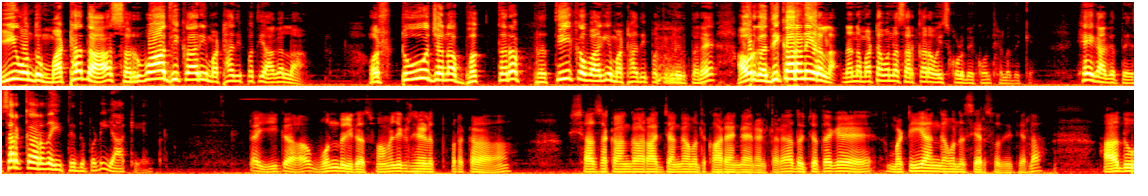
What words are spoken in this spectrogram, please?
ಈ ಒಂದು ಮಠದ ಸರ್ವಾಧಿಕಾರಿ ಮಠಾಧಿಪತಿ ಆಗಲ್ಲ. ಅಷ್ಟೂ ಜನ ಭಕ್ತರ ಪ್ರತೀಕವಾಗಿ ಮಠಾಧಿಪತಿಗಳಿರ್ತಾರೆ. ಅವ್ರಿಗೆ ಅಧಿಕಾರನೇ ಇರಲ್ಲ. ನನ್ನ ಮಠವನ್ನು ಸರ್ಕಾರ ವಹಿಸ್ಕೊಳ್ಬೇಕು ಅಂತ ಹೇಳೋದಕ್ಕೆ. ಹೇಗಾಗುತ್ತೆ? ಸರ್ಕಾರದ ಈ ತಿದ್ದುಪಡಿ ಯಾಕೆ ಅಂತ. ಈಗ ಒಂದು ಈಗ ಸ್ವಾಮೀಜಿಗಳು ಹೇಳಿದ ಪ್ರಕಾರ ಶಾಸಕಾಂಗ ರಾಜ್ಯಾಂಗ ಮತ್ತು ಕಾರ್ಯಾಂಗ ಏನು ಹೇಳ್ತಾರೆ? ಅದ್ರ ಜೊತೆಗೆ ಮಠೀಯ ಅಂಗವನ್ನು ಸೇರಿಸೋದಿದೆಯಲ್ಲ ಅದು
